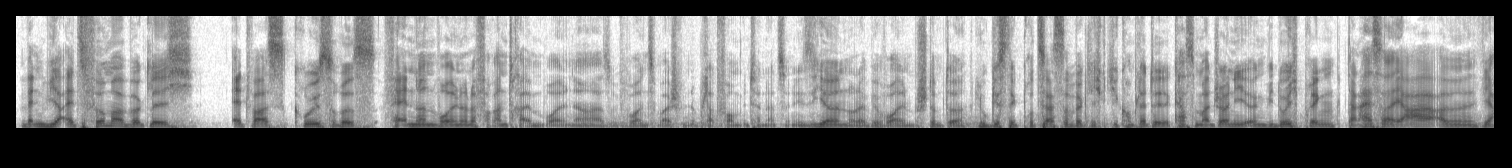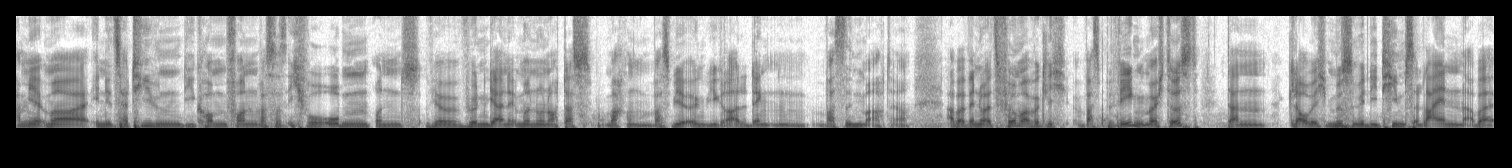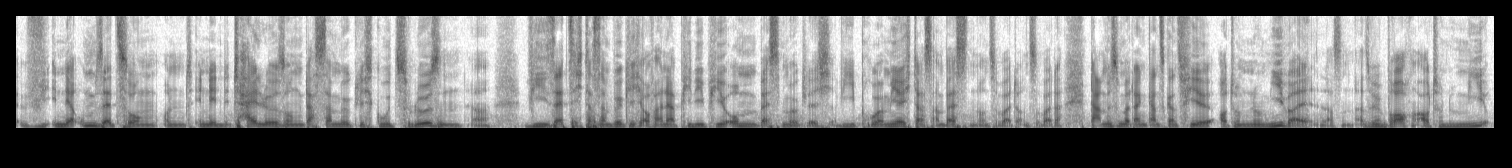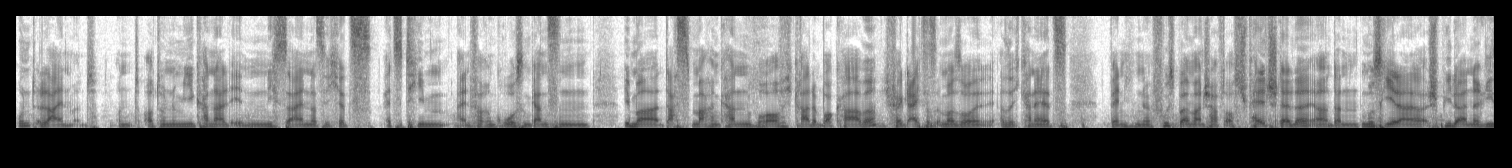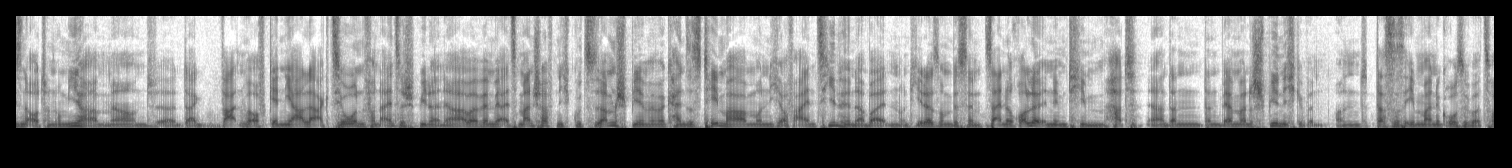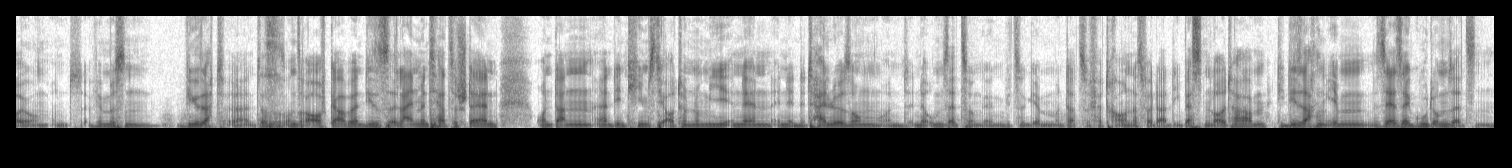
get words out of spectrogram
Wenn wir als Firma wirklich etwas Größeres verändern wollen oder vorantreiben wollen. Ja. Also wir wollen zum Beispiel eine Plattform internationalisieren oder wir wollen bestimmte Logistikprozesse wirklich die komplette Customer Journey irgendwie durchbringen. Dann heißt er, ja, wir haben ja immer Initiativen, die kommen von was weiß ich wo oben und wir würden gerne immer nur noch das machen, was wir irgendwie gerade denken, was Sinn macht. Ja. Aber wenn du als Firma wirklich was bewegen möchtest, dann glaube ich, müssen wir die Teams allein, aber in der Umsetzung und in den Details Lösung, das dann möglichst gut zu lösen. Ja. Wie setze ich das dann wirklich auf einer PDP um, bestmöglich? Wie programmiere ich das am besten und so weiter und so weiter. Da müssen wir dann ganz, ganz viel Autonomie walten lassen. Also wir brauchen Autonomie und Alignment. Und Autonomie kann halt eben nicht sein, dass ich jetzt als Team einfach im Großen und Ganzen immer das machen kann, worauf ich gerade Bock habe. Ich vergleiche das immer so, also ich kann ja jetzt wenn ich eine Fußballmannschaft aufs Feld stelle, ja, dann muss jeder Spieler eine riesen Autonomie haben. Ja, und äh, da warten wir auf geniale Aktionen von Einzelspielern. Ja, aber wenn wir als Mannschaft nicht gut zusammenspielen, wenn wir kein System haben und nicht auf ein Ziel hinarbeiten und jeder so ein bisschen seine Rolle in dem Team hat, ja, dann, dann werden wir das Spiel nicht gewinnen. Und das ist eben meine große Überzeugung. Und wir müssen, wie gesagt, äh, das ist unsere Aufgabe, dieses Alignment herzustellen und dann äh, den Teams die Autonomie in den, in den Detaillösungen und in der Umsetzung irgendwie zu geben und dazu vertrauen, dass dass wir da die besten Leute haben, die die Sachen eben sehr, sehr gut umsetzen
